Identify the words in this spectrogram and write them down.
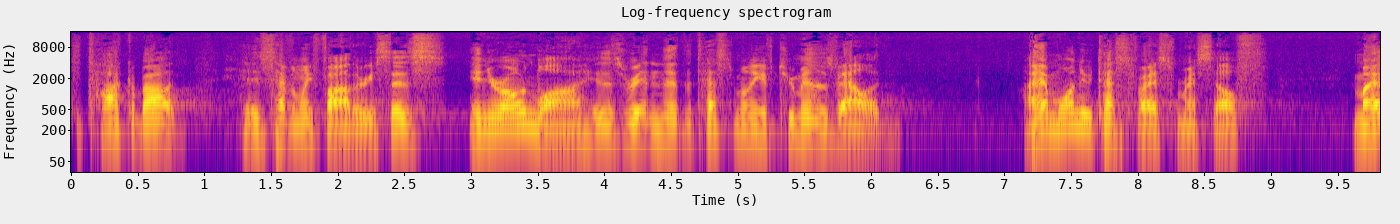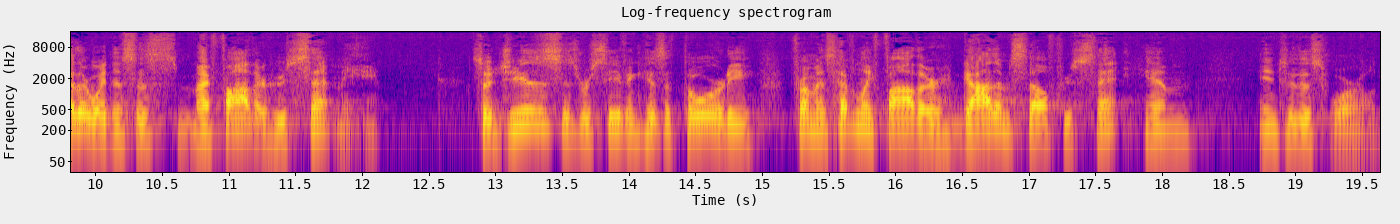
to talk about his heavenly Father. He says, In your own law it is written that the testimony of two men is valid. I am one who testifies for myself. My other witness is my Father who sent me. So Jesus is receiving his authority from his heavenly Father, God himself, who sent him into this world.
